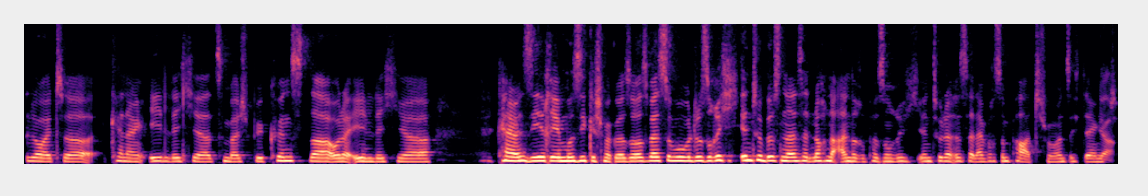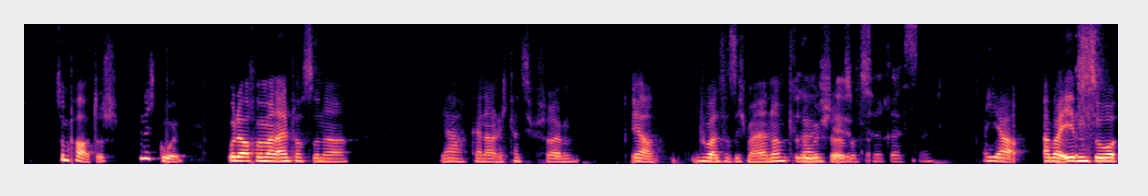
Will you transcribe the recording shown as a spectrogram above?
Leute, keine Ahnung, ähnliche, zum Beispiel Künstler oder ähnliche, keine Serie, Musikgeschmack oder sowas, weißt du, wo du so richtig into bist und dann ist halt noch eine andere Person richtig into, dann ist es halt einfach sympathisch, wenn man sich denkt, Ja. sympathisch, ich cool. Oder auch wenn man einfach so eine, ja, keine Ahnung, ich kann es nicht beschreiben. Ja, du weißt, was ich meine, ne? Logisch, Gleiche also Interessen. ja, aber eben so,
